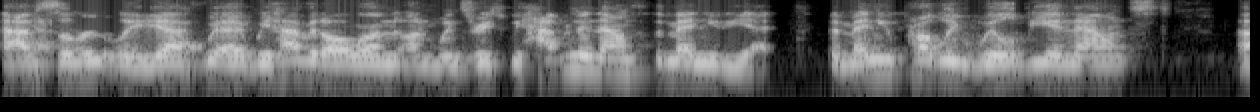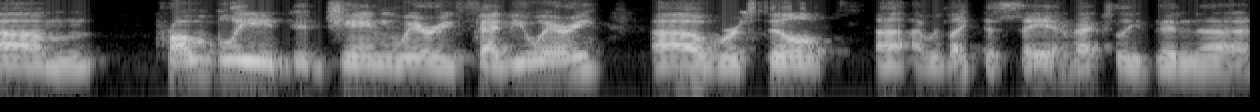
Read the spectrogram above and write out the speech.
absolutely yeah, yeah. We, we, have it all on on Windsor Eats we haven't announced the menu yet the menu probably will be announced um, probably January February uh, we're still uh, I would like to say I've actually been uh,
